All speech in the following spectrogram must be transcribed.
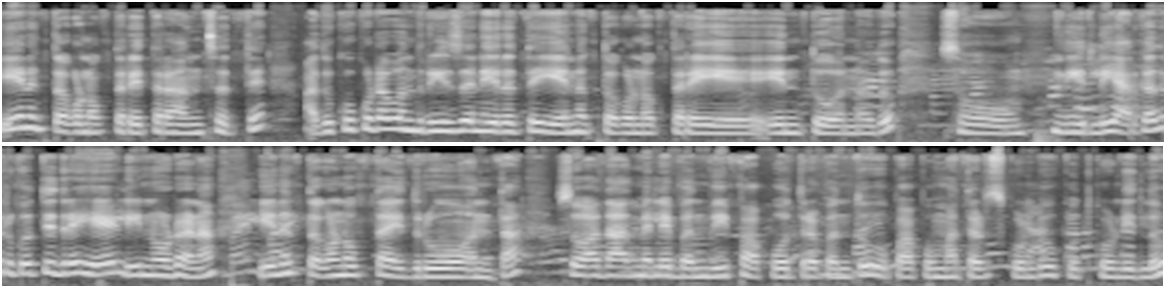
ಏನಕ್ಕೆ ತೊಗೊಂಡು ಹೋಗ್ತಾರೆ ಈ ಥರ ಅನಿಸುತ್ತೆ. ಅದಕ್ಕೂ ಕೂಡ ಒಂದು ರೀಸನ್ ಇರುತ್ತೆ ಏನಕ್ಕೆ ತೊಗೊಂಡು ಹೋಗ್ತಾರೆ ಎಂತು ಅನ್ನೋದು. ಸೊ ಇರಲಿ. ಯಾರಿಗಾದ್ರೂ ಗೊತ್ತಿದ್ರೆ ಹೇಳಿ, ನೋಡೋಣ. ಏನಕ್ಕೆ ತೊಗೊಂಡು ಹೋಗ್ತಾ ಇದ್ರು ಅಂತ. ಸೊ ಅದಾದಮೇಲೆ ಬಂದ್ವಿ. ಪಾಪು ಹತ್ರ ಬಂದು ಪಾಪು ಮಾತಾಡಿಸ್ಕೊಂಡು ಕೂತ್ಕೊಂಡಿದ್ಲು.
